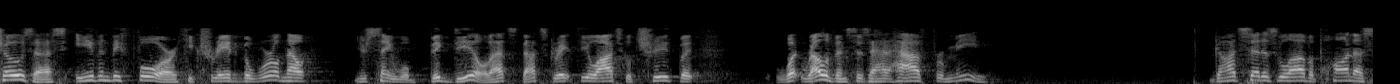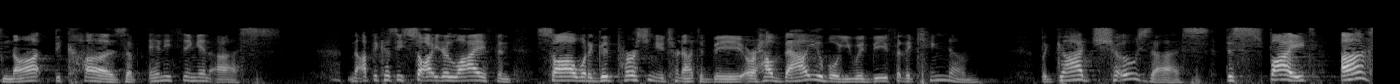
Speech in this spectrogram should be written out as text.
chose us even before he created the world. Now, you're saying, well, big deal. That's, that's great theological truth, but what relevance does that have for me? God set his love upon us not because of anything in us not because he saw your life and saw what a good person you turn out to be or how valuable you would be for the kingdom. But God chose us despite us.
